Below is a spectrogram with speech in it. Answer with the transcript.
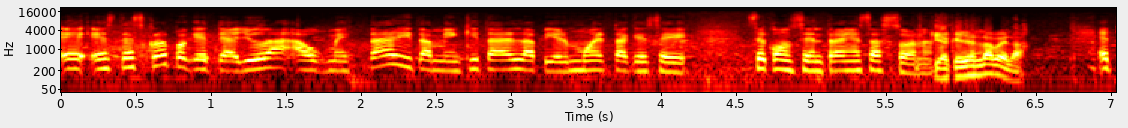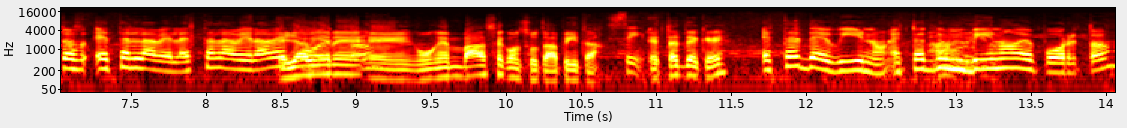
e- este scrub porque te ayuda a humectar y también quitar la piel muerta que se, se concentra en esas zonas. Y aquella es la vela. Esto, esta es la vela, esta es la vela de Ella Porto. viene en un envase con su tapita. Sí. ¿Esta es de qué? Este es de vino, este es de un vino de Porto.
